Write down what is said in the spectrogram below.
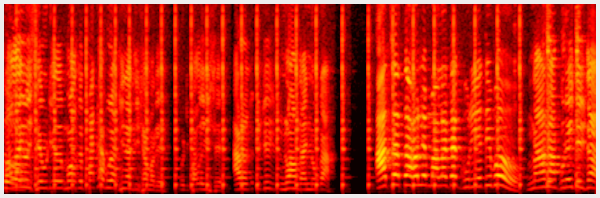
তো। ভালোই হয়েছে উঠে মজা পাঠা বুয়া কিনা দিছে আমারে ওটি ভালোই হয়েছে। আর কিছু নন জানি নৌকা। আচ্ছা তাহলে মালাটা ঘুরিয়ে দিব? না না ঘুরে দিস না।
